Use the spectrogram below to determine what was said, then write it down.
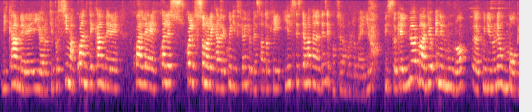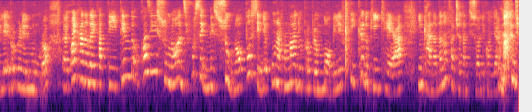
di camere, io ero tipo sì ma quante camere quale, quale, quali sono le camere, quindi effettivamente ho pensato che il sistema canadese funziona molto meglio, visto che il mio armadio è nel muro, eh, quindi non è un mobile, è proprio nel muro. Eh, qua in Canada infatti tendo, quasi nessuno, anzi forse nessuno, possiede un armadio proprio mobile, infatti credo che Ikea in Canada non faccia tanti soldi con gli armadi,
